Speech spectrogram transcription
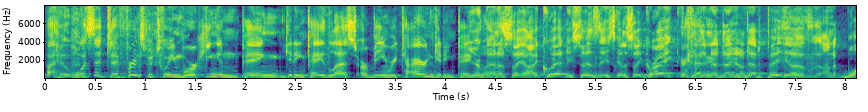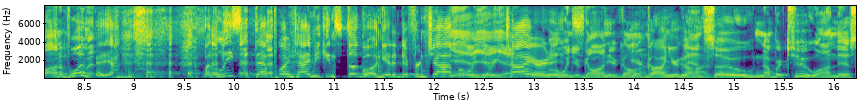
What's the difference between working and paying, getting paid less, or being retired and getting paid less? You're going to say I quit, and he says he's going to say great because then you don't have to pay uh, un- unemployment. but at least at that point in time, you can still go out and get a different job. but when you're retired, Well, when you're gone, you're gone. You're gone. You're gone. And so, number two on this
